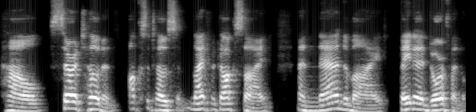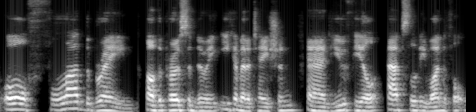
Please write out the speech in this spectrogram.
how serotonin, oxytocin, nitric oxide, anandamide, beta endorphin all flood the brain of the person doing eco meditation, and you feel absolutely wonderful.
